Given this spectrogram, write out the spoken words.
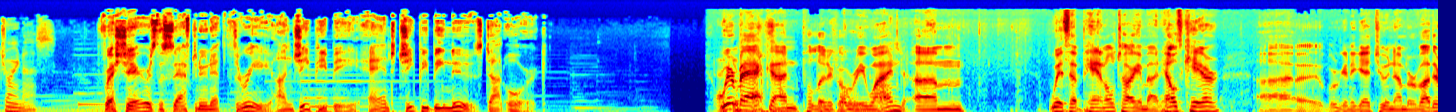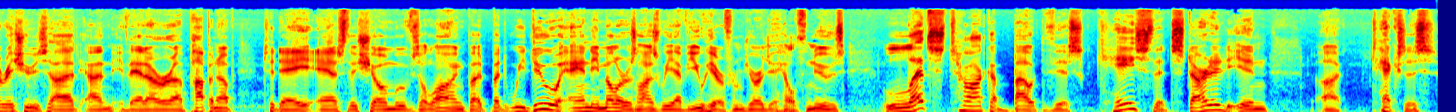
Join us. Fresh Air is this afternoon at 3 on GPB and GPBnews.org. We're back on Political Rewind. Um, with a panel talking about health care. Uh, we're going to get to a number of other issues uh, on, that are uh, popping up today as the show moves along. But but we do, Andy Miller, as long as we have you here from Georgia Health News. Let's talk about this case that started in uh, Texas,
